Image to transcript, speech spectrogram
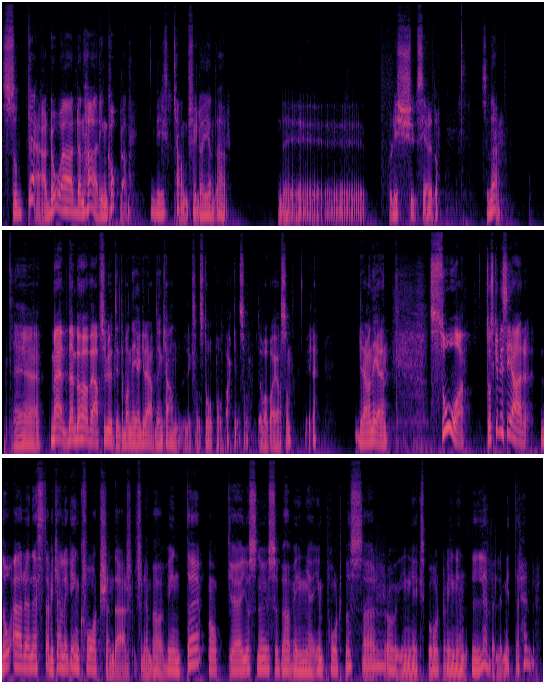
Sådär, då är den här inkopplad. Vi kan fylla igen det här. Det blir tjusigare då. Sådär. Eh, men den behöver absolut inte vara nedgrävd. Den kan liksom stå på backen så. Det var bara jag som ville gräva ner den. Så, då ska vi se här. Då är det nästa. Vi kan lägga in quartsen där, för den behöver vi inte. Och eh, just nu så behöver vi inga importbussar och ingen export och ingen level limiter heller.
